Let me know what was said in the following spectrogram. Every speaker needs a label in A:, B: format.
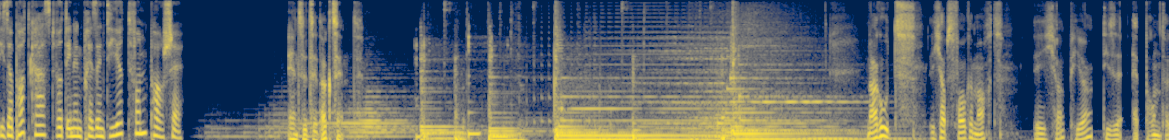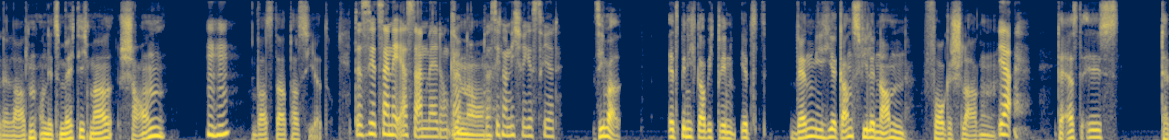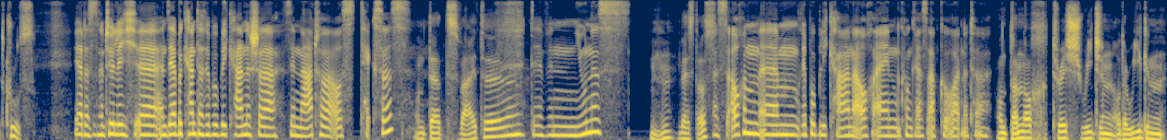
A: Dieser Podcast wird Ihnen präsentiert von Porsche.
B: NZZ Akzent. Na gut, ich habe es vorgemacht. Ich habe hier diese App runtergeladen und jetzt möchte ich mal schauen,
C: Mhm.
B: was da passiert.
C: Das ist jetzt deine erste Anmeldung, ne?
B: Genau.
C: Du hast dich noch nicht registriert.
B: Sieh mal, jetzt bin ich glaube ich drin. Jetzt werden mir hier ganz viele Namen vorgeschlagen.
C: Ja.
B: Der erste ist Ted Cruz.
C: Ja, das ist natürlich äh, ein sehr bekannter republikanischer Senator aus Texas.
B: Und der zweite,
C: Devin Nunes
B: mhm, wer ist das?
C: ist auch ein ähm, Republikaner, auch ein Kongressabgeordneter.
B: Und dann noch Trish Regan oder Regan.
